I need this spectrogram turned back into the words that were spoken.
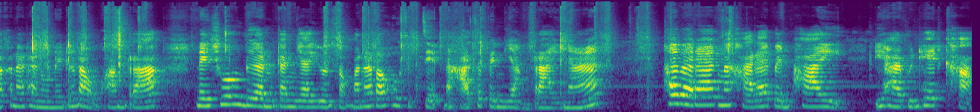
ลัคนาธนูในเรื่องราวของความรัก ในช่วงเดือนกันยายน 2567 นะคะ จะเป็นอย่างไรนะไพ่ใบแรกนะคะได้เป็นไพ่ ดีไฮพรินเทสค่ะ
